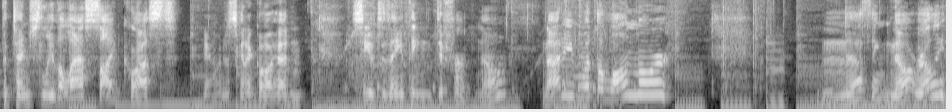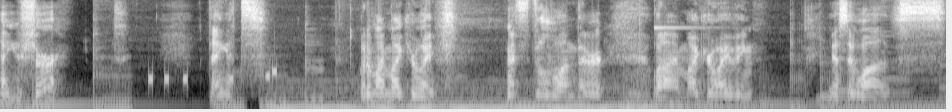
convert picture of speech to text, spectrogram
potentially the last side quest. Yeah, I'm just gonna go ahead and see if there's anything different. No? Not even with the lawnmower? Nothing? No, really? Are you sure? Dang it. What am I microwaving? I still wonder what I'm microwaving. Yes, it was.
